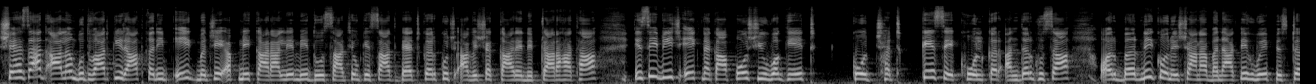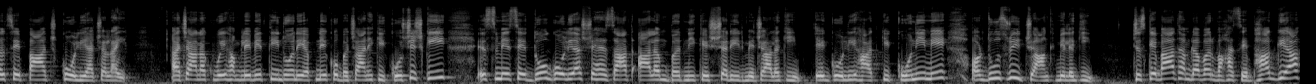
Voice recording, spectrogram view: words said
शहजाद आलम बुधवार की रात करीब एक बजे अपने कार्यालय में दो साथियों के साथ बैठकर कुछ आवश्यक कार्य निपटा रहा था। इसी बीच एक नकाबपोश युवक गेट को झटके से खोलकर अंदर घुसा और बर्नी को निशाना बनाते हुए पिस्टल से पाँच गोलियाँ चलाई। अचानक हुए हमले में तीनों ने अपने को बचाने की कोशिश की। इसमें से दो गोलियाँ शहजाद आलम बर्नी के शरीर में जा लगी। एक गोली हाथ की कोनी में और दूसरी जांग में लगी। जिसके बाद हमलावर वहाँ से भाग गया।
